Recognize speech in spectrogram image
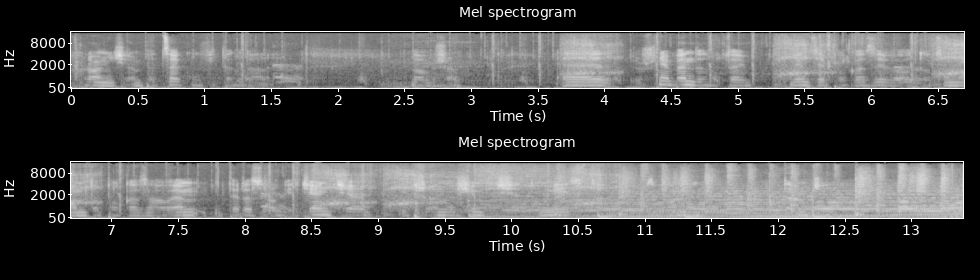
chronić NPC-ków i tak dalej. Dobrze. E, już nie będę tutaj więcej pokazywał, to co mam to pokazałem. Teraz robię cięcie i przenosimy się do miejsca zwanego dungeon.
